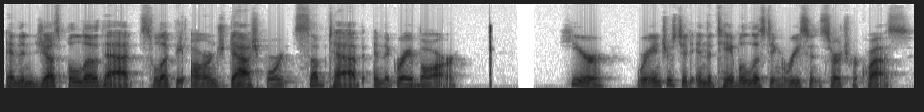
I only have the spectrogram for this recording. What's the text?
and then just below that, select the orange Dashboard sub-tab in the gray bar. Here, we're interested in the table listing recent search requests.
